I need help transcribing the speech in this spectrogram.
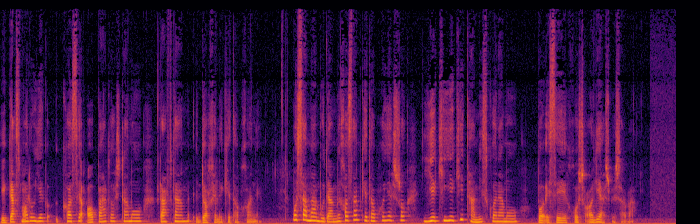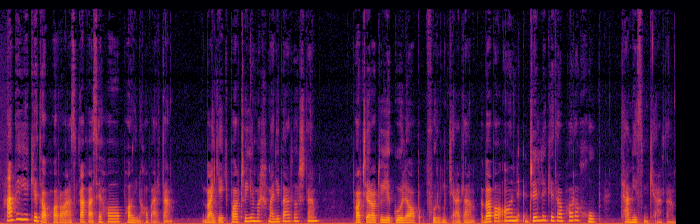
یک دستمال و یک کاسه آب برداشتم و رفتم داخل کتابخانه. مصمم بودم می‌خواستم کتابهایش را یکی یکی تمیز کنم و باعث خوشحالیش بشوم. همه کتاب ها را از قفسه ها پایین آوردم و یک پارچه مخملی برداشتم. پارچه را توی گلاب فرو کردم و با آن جلد کتاب ها را خوب تمیز می کردم.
